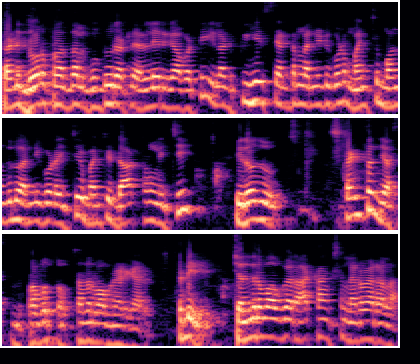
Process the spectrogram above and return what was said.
కాబట్టి దూర ప్రాంతాలు గుంటూరు అట్లా వెళ్ళలేరు కాబట్టి ఇలాంటి పిహెచ్ సెంటర్లు అన్నిటి కూడా మంచి మందులు అన్ని కూడా ఇచ్చి మంచి డాక్టర్లను ఇచ్చి ఈరోజు స్ట్రెంగ్త్ చేస్తుంది ప్రభుత్వం చంద్రబాబు నాయుడు గారు. అంటే చంద్రబాబు గారు ఆకాంక్షలు నెరవేరాలా?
